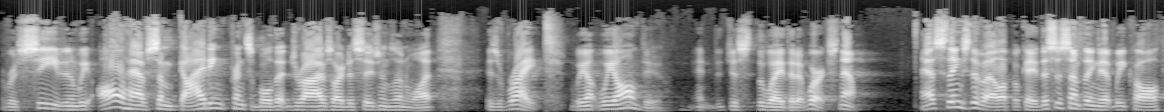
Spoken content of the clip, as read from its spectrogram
received. And we all have some guiding principle that drives our decisions on what is right. We, we all do. just the way that it works. Now, as things develop, okay, this is something that we call,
